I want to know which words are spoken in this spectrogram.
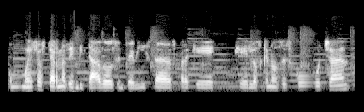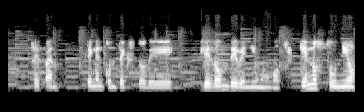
como esas ternas de invitados, entrevistas, para que eh, los que nos escuchan sepan, tengan contexto de, de dónde venimos, qué nos unió,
